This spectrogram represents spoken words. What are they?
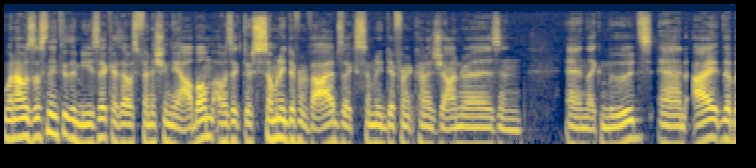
when I was listening through the music as I was finishing the album, I was like, there's so many different vibes, like so many different kind of genres and and like moods. And I the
